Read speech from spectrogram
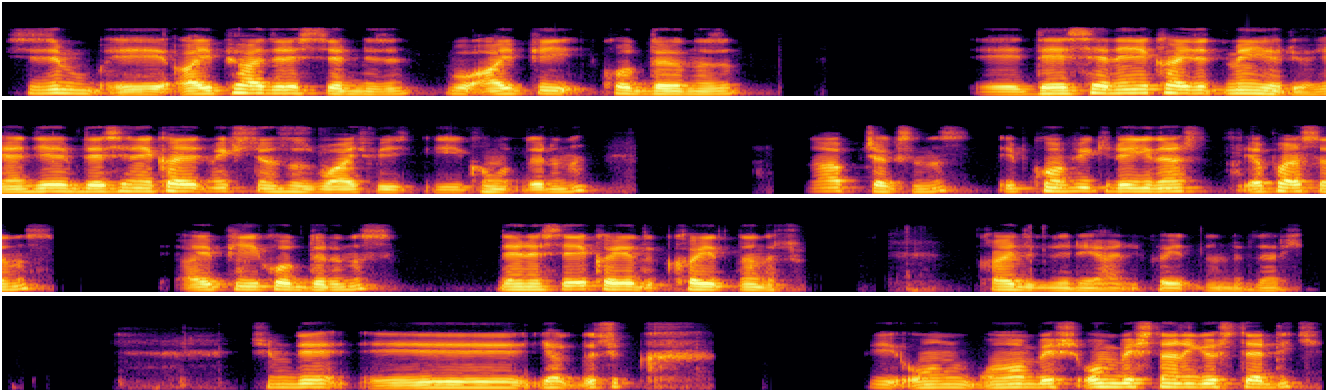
sizin eee, IP adreslerinizin bu IP kodlarınızın eee, DSN'ye kaydetmeye yarıyor. Yani diyelim DSN'ye kaydetmek istiyorsunuz bu IP e, komutlarını. Ne yapacaksınız? ipconfig register yaparsanız IP kodlarınız DNS'ye kayıt, kayıtlanır. Kaydedilir yani kayıtlanır derken. Şimdi eee, yaklaşık bir 10 15 15 tane gösterdik.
